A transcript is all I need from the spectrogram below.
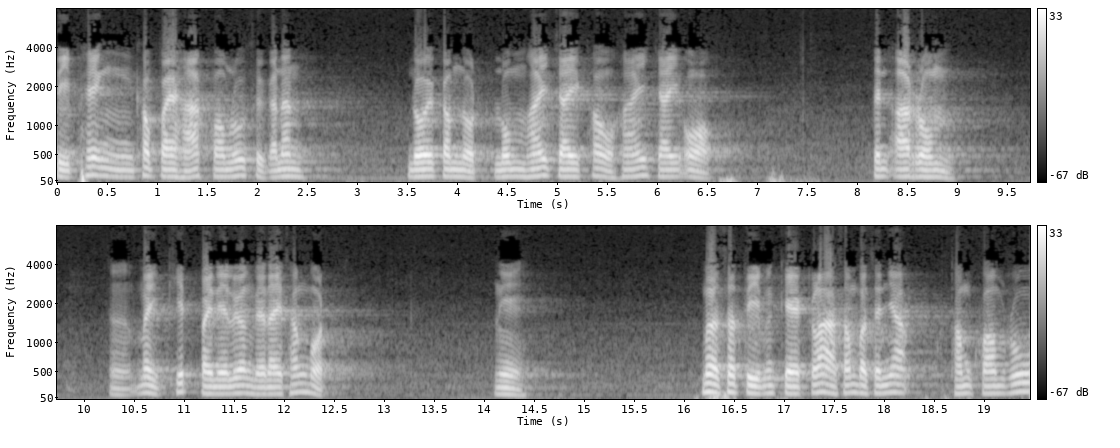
ติเพ่งเข้าไปหาความรู้สึกอันนั้น โดยกำหนดลมหายใจเข้าหายใจออก เป็นอารมณ์ไม่คิดไปในเรื่องใด ๆ ทั้งหมด นี่ เมื่อสติมันแก่กล้าสัมปชัญญะทำความรู้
